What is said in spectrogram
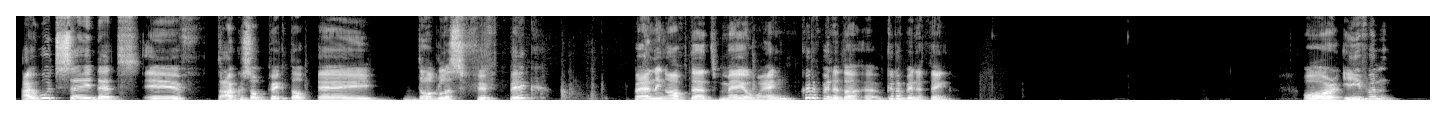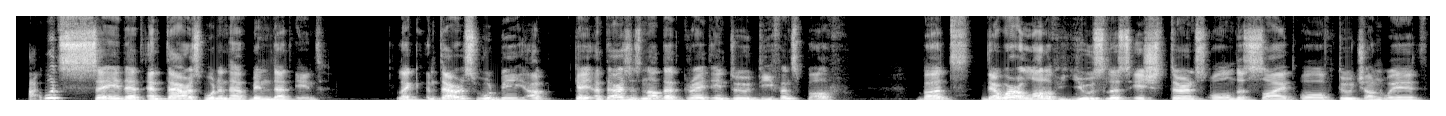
I would say that if Takuzo picked up a Douglas fifth pick. Banning off that Mei Wang could have been a uh, could have been a thing. Or even, I would say that Antares wouldn't have been that int. Like Antares would be okay. Antares is not that great into defense buff, but there were a lot of useless-ish turns on the side of Duchan with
